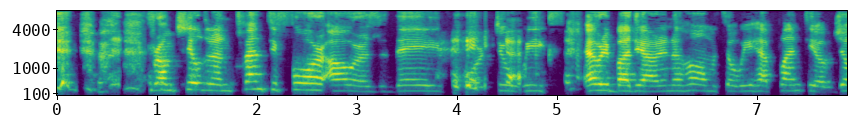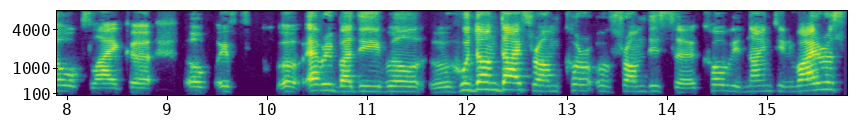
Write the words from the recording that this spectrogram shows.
From children 24 hours a day for two Yeah. weeks everybody are in a home. So we have plenty of jokes like uh, uh, if everybody will uh, who don't die from cor- from this uh, covid-19 virus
